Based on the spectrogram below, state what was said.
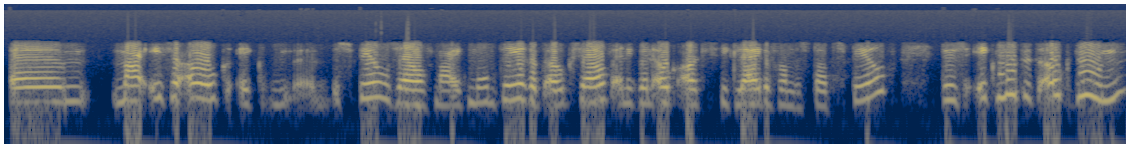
Ehm, maar is er ook, ik eh, speel zelf, maar ik monteer het ook zelf. En ik ben ook artistiek leider van de stad Speelt. Dus ik moet het ook doen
